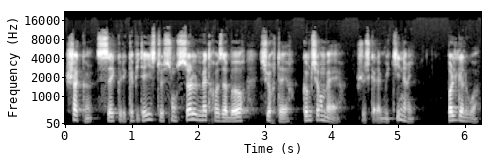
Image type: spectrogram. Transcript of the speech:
chacun sait que les capitalistes sont seuls maîtres à bord, sur terre comme sur mer, jusqu'à la mutinerie. Paul Gallois.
